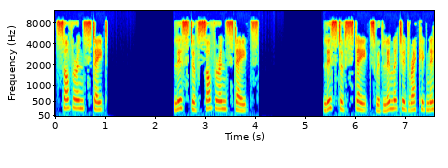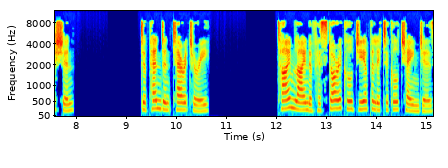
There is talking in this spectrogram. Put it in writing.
Sovereign state List of sovereign states List of states with limited recognition Dependent territory Timeline of historical geopolitical changes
